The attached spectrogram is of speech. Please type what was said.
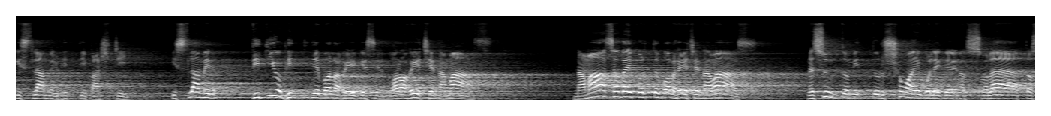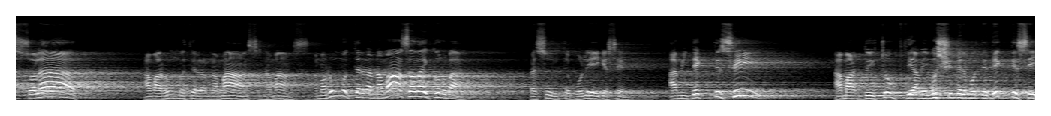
ইসলামের ভিত্তি পাঁচটি। ইসলামের দ্বিতীয় ভিত্তিতে বলা হয়ে গেছে, বলা হয়েছে নামাজ। নামাজ আদায় করতে বলা হয়েছে, নামাজ। রসুল তো মৃত্যুর সময় বলে গেলেন সলাত আমার উম্মতেরা নামাজ নামাজ। আমার উম্মতেরা নামাজ আদায় করবা। রসুল তো বলেই গেছেন, আমি দেখতেছি, আমার দুই চোখ দিয়ে আমি মসজিদের মধ্যে দেখতেছি।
